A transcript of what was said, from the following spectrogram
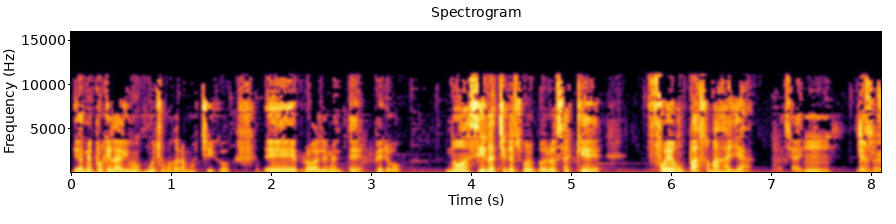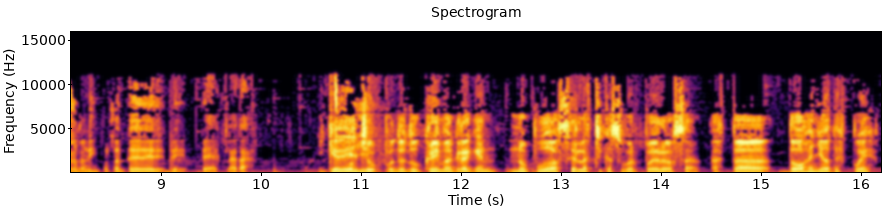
y también porque la vimos mucho cuando éramos chicos, eh, probablemente, pero no así las chicas superpoderosas que fue un paso más allá, ¿cachai? Mm, y es eso es súper importante de, de- de aclarar. Y que de Oye. hecho, ponte tú, Craig McCracken no pudo hacer las chicas superpoderosas hasta dos años después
